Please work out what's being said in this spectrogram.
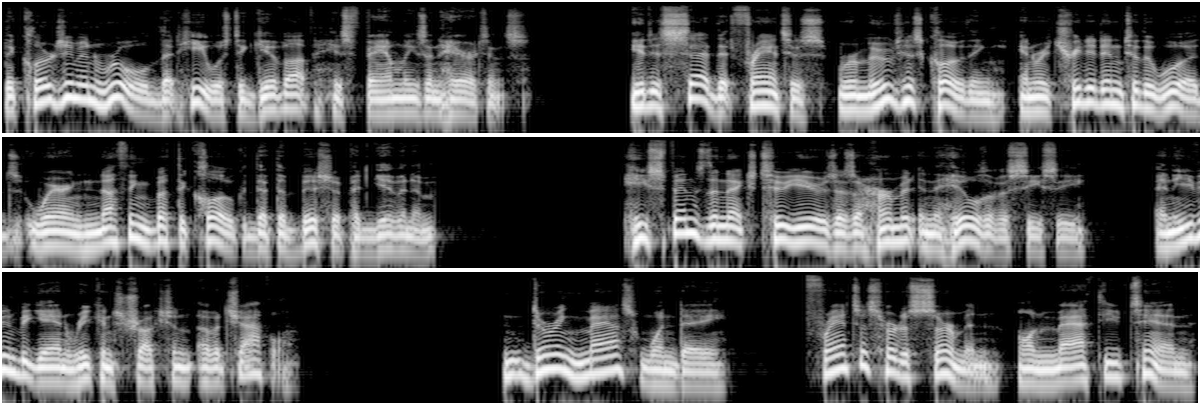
the clergyman ruled that he was to give up his family's inheritance. It is said that Francis removed his clothing and retreated into the woods wearing nothing but the cloak that the bishop had given him. He spends the next two years as a hermit in the hills of Assisi and even began reconstruction of a chapel. During Mass one day, Francis heard a sermon on Matthew 10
